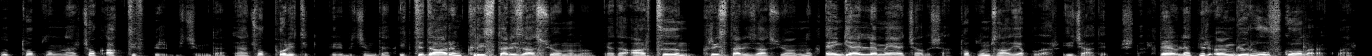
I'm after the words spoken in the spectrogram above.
Bu toplumlar çok aktif bir biçimde, yani çok politik bir biçimde iktidarın kristalizasyonunu ya da artığın kristalizasyonunu engellemeye çalışan toplumsal yapılar icat etmişler. Devlet bir öngörü ufku olarak var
